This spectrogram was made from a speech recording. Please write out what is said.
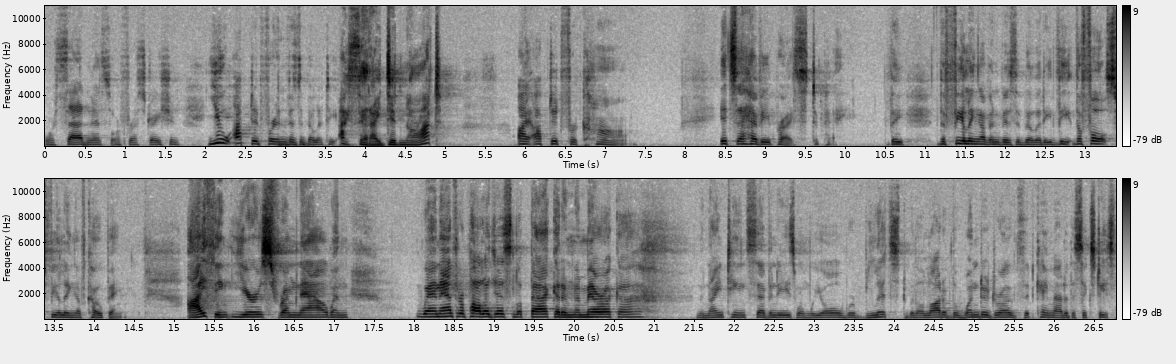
or sadness or frustration. You opted for invisibility. I said, I did not. I opted for calm. It's a heavy price to pay. The, the feeling of invisibility, the, the false feeling of coping. I think years from now, when, when anthropologists look back at an America in the 1970s, when we all were blitzed with a lot of the wonder drugs that came out of the 60s,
